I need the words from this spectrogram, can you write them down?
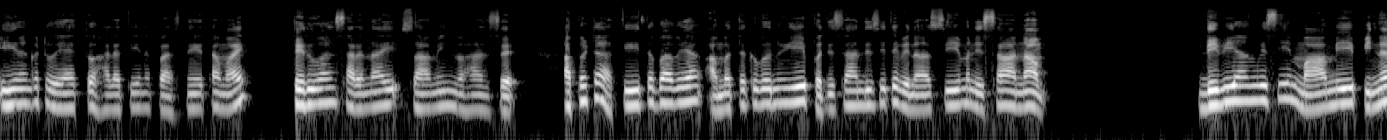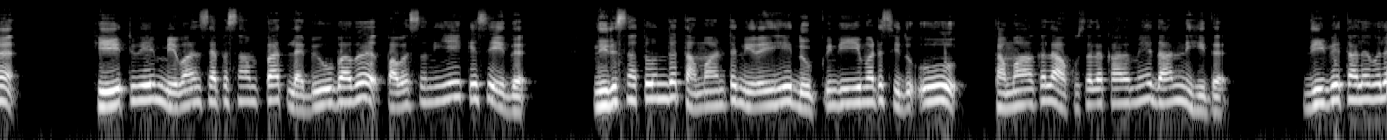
ඊළඟට ඔය ඇත්තෝ අහලා තියෙන ප්‍රශ්නේ තමයි තෙරුවන් සරණයි ස්වාමින් වහන්සේ අපට අතීත භවයන් අමතක වනුයේ ප්‍රතිසන්දිසිත වෙනස් වීම නිසා නම් දෙවියන් විසින් මාමේ පින හේතුවෙන් මෙවන් සැප සම්පත් ලැබූ බව පවසනුයේ කෙසේද? නිර්සතුන්ද තමන්ට නිරෙහි දුක් විඳීමට සිදු වූ තමා කළ අකුසල කර්මය දන්නේහිද? දිව්‍ය තලවල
